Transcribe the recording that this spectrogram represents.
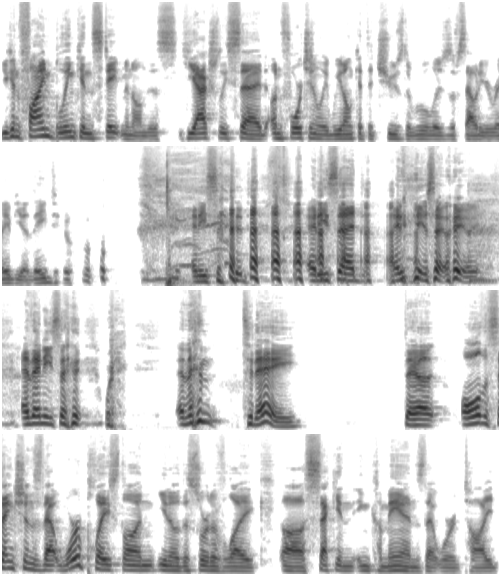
You can find Blinken's statement on this. He actually said, "Unfortunately, we don't get to choose the rulers of Saudi Arabia; they do." and he said, and he said, and he said, and then he said, and then today, the all the sanctions that were placed on, you know, the sort of like uh, second in commands that were tied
